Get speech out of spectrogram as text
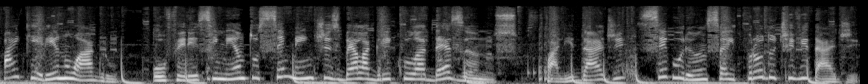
Pai Querer no Agro. Oferecimento Sementes Bela Agrícola 10 anos. Qualidade, segurança e produtividade.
